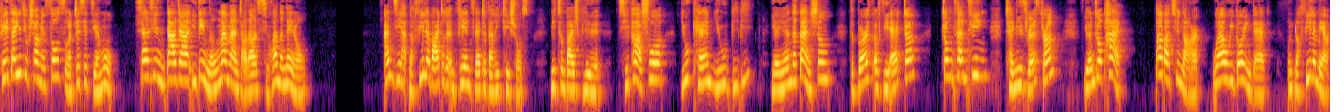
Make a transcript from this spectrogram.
可以在 YouTube 上面搜索这些节目，相信大家一定能慢慢找到喜欢的内容。Angie hat noch viele weitere empfehlenswerte Varieté-Shows. wie zum Beispiel 奇葩说 You Can You Bibi 演员的诞生 The Birth of the Actor 中餐厅 Chinese Restaurant 圆桌派爸爸去哪儿 Where Are We Going Dad und noch viele mehr.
